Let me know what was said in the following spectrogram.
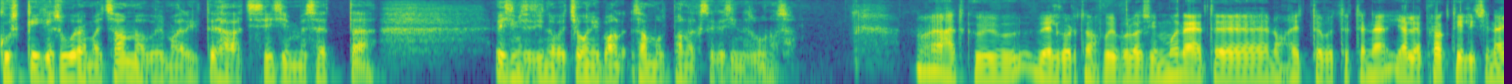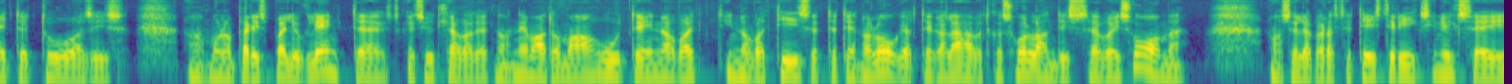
kus kõige suuremaid samme võimalik teha, et siis esimesed, esimesed innovatsioonisammud pannakse ka sinna suunas nojah, et kui veel kord noh, võib-olla siin mõnede noh, ettevõtete jälle praktilisi näiteid tuua, siis noh, mul on päris palju kliente, kes ütlevad, et noh, nemad oma uute innovat-, innovatiivsete tehnoloogiatega lähevad kas Hollandisse või Soome noh, sellepärast, et Eesti riik siin üldse ei,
